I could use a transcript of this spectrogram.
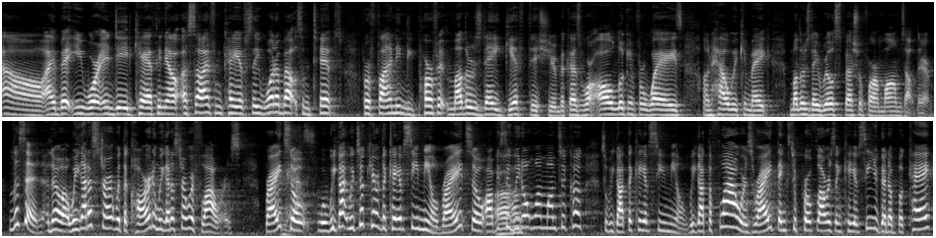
Oh, I bet you were indeed, Kathy. Now, aside from KFC, what about some tips for finding the perfect Mother's Day gift this year? Because we're all looking for ways on how we can make Mother's Day real special for our moms out there. Listen, no, we got to start with the card and we got to start with flowers right? Yes. So we got we took care of the KFC meal, right? So obviously uh-huh. we don't want mom to cook, so we got the KFC meal. We got the flowers, right? Thanks to ProFlowers and KFC, you get a bouquet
